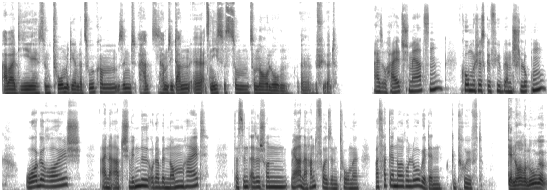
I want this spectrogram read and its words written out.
Aber die Symptome, die dann dazugekommen sind, hat, haben sie dann äh, als nächstes zum, zum Neurologen äh, geführt. Also Halsschmerzen, komisches Gefühl beim Schlucken, Ohrgeräusch, eine Art Schwindel oder Benommenheit. Das sind also schon ja, eine Handvoll Symptome. Was hat der Neurologe denn geprüft? Der Neurologe,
